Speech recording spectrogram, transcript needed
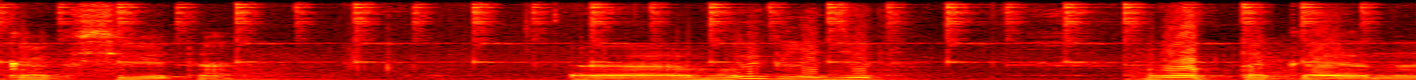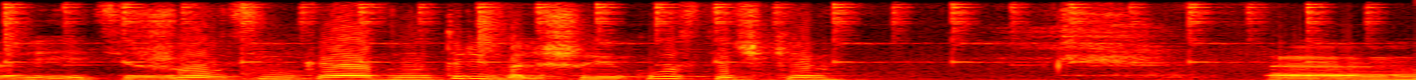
как все это э, выглядит. Вот такая она, видите, желтенькая. Внутри большие косточки. Э,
